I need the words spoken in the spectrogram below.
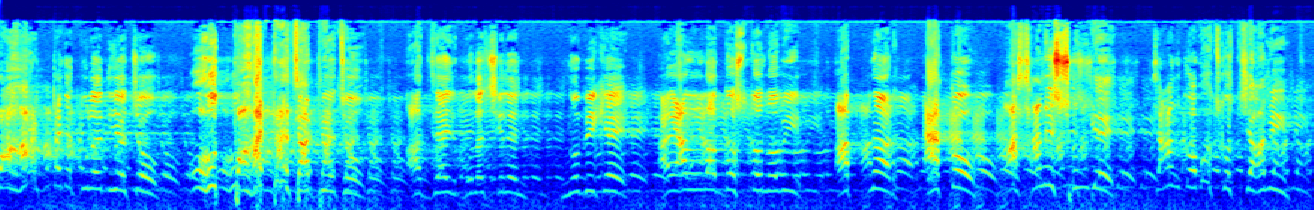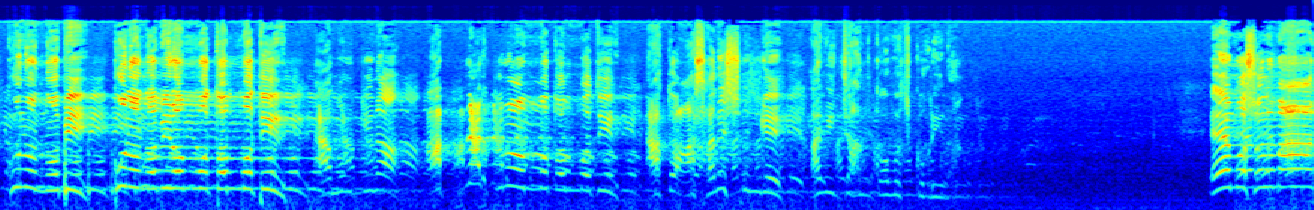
পাহাড়টাকে তুলে দিয়েছ, বহুত পাহাড়টা চাপিয়েছো। আজ যাই বলেছিলেন, নবীকে, আয় আল্লাহ দোস্ত নবী, আপনার এত আসানির সঙ্গে চান কবচ করছে আমি। কোন নবী, কোন নবীর অম্মতম্মতির এমন কিনা আপনার কোন অম্মতম্মতির এত আসানির সঙ্গে আমি চান কবচ করি না। এ মুসলমান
